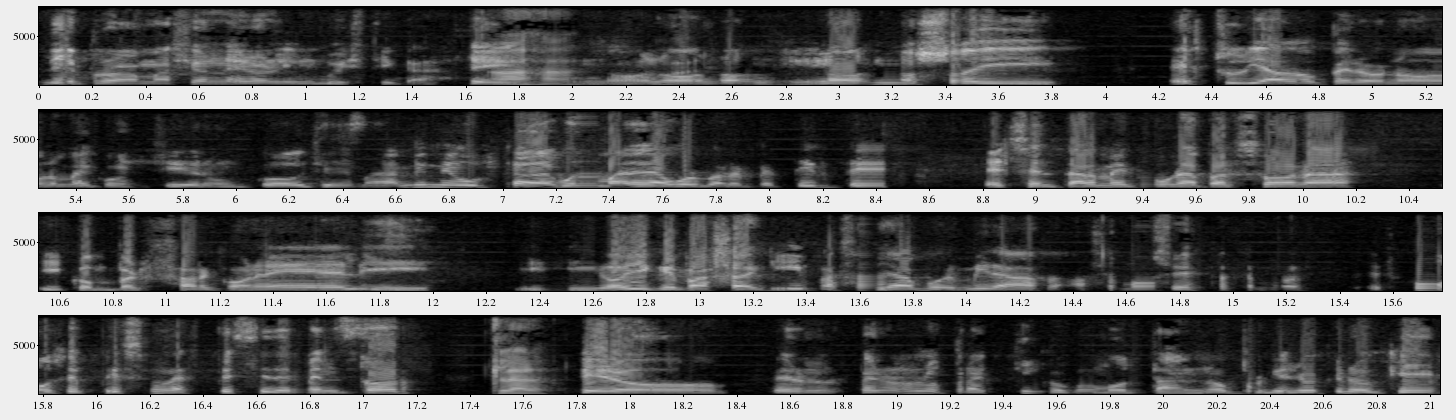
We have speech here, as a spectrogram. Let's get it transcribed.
de programación neurolingüística. Sí, Ajá, no, no, no, no, no soy estudiado, pero no, no me considero un coach y demás. A mí me gusta de alguna manera, vuelvo a repetirte, el sentarme con una persona y conversar con él y, y, y, oye, ¿qué pasa aquí? ¿Pasa allá? Pues mira, hacemos esto, hacemos... Es como si fuese una especie de mentor, Claro. pero, pero, pero no lo practico como tal, ¿no? Porque yo creo que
